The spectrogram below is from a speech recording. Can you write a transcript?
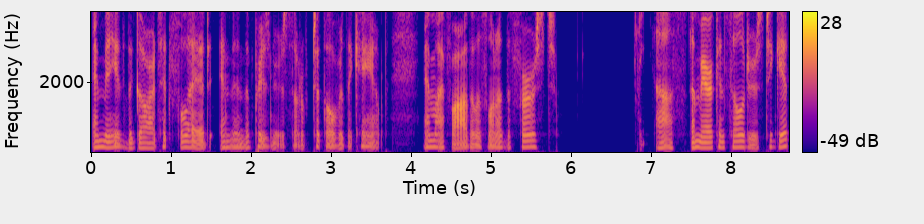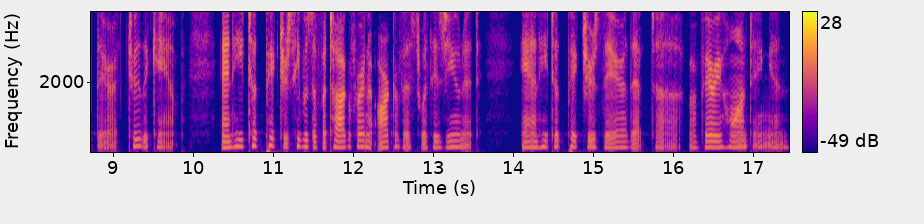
and many of the guards had fled, and then the prisoners sort of took over the camp. And my father was one of the first uh, American soldiers to get there to the camp, and he took pictures. He was a photographer and an archivist with his unit, and he took pictures there that uh, are very haunting and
